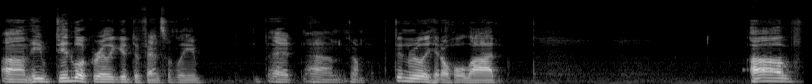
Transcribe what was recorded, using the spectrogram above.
Um, he did look really good defensively, but um, you know didn't really hit a whole lot. Of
